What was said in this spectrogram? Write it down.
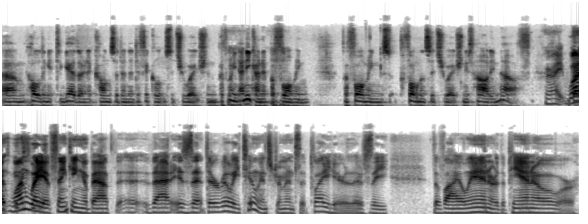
Um, holding it together in a concert in a difficult situation. I mean, any kind of performing performing performance situation is hard enough. Right. One one way of thinking about the, that is that there are really two instruments at play here. There's the the violin or the piano or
